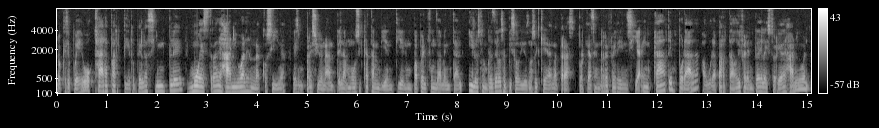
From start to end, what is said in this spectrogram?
lo que se puede evocar a partir de la simple muestra de Hannibal en una cocina es impresionante. La música también tiene un papel fundamental y los nombres de los episodios no se quedan atrás porque hacen referencia en cada temporada a un apartado diferente de la historia de Hannibal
